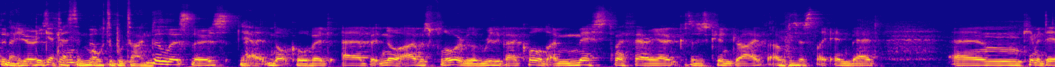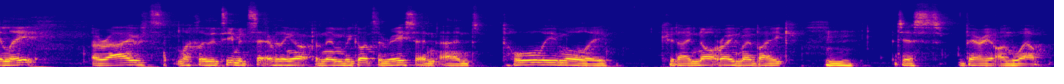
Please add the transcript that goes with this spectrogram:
the no, you did get the- tested multiple times. the listeners, Yeah. uh, not COVID, uh, but no, I was floored with a really bad cold. I missed my ferry out because I just couldn't drive. I was Mm-hmm. just like in bed. Um, came a day late, arrived. Luckily, the team had set everything up, and then we got to racing, and holy moly, could I not ride my bike? Hmm. Just very unwell.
